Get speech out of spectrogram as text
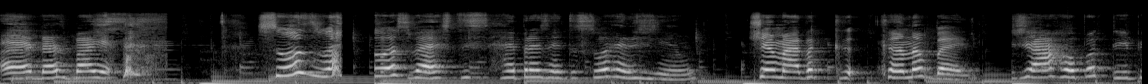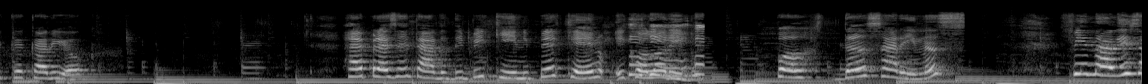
é das baianas. Suas, suas vestes representam sua religião, chamada canabé. Já a roupa típica carioca, representada de biquíni pequeno e colorido por dançarinas. Finaliza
